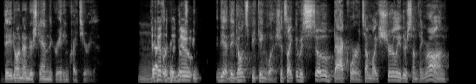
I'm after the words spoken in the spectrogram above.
they don't understand the grading criteria. Mm. Because of the new- speak- yeah, they don't speak English. It's like it was so backwards. I'm like, surely there's something wrong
